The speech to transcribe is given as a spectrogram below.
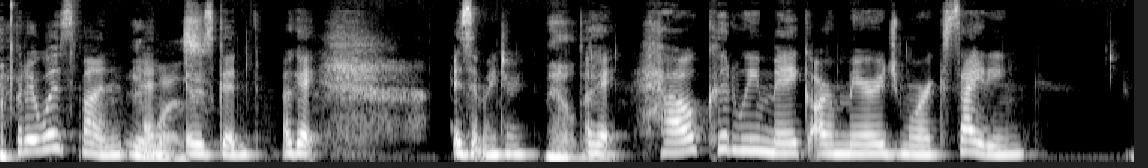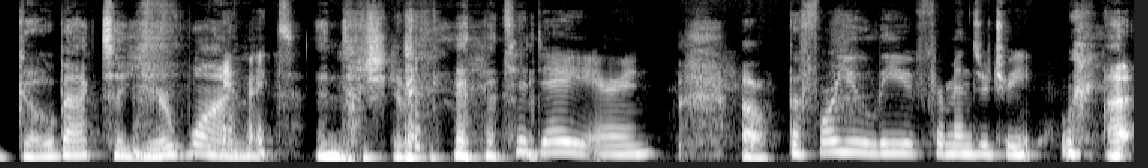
but it was fun. It and was. It was good. Okay. Is it my turn? Nailed it. Okay. How could we make our marriage more exciting Go back to year one. right. And no, just kidding. today, Aaron? oh, Before you leave for men's retreat, I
